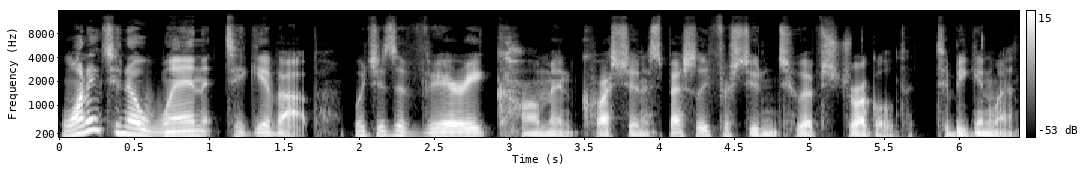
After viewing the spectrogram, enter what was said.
wanting to know when to give up, which is a very common question, especially for students who have struggled to begin with.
